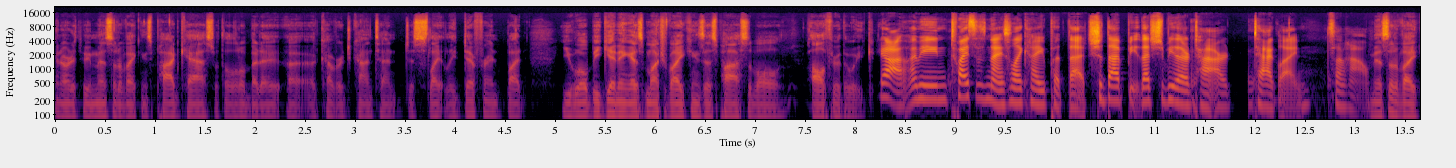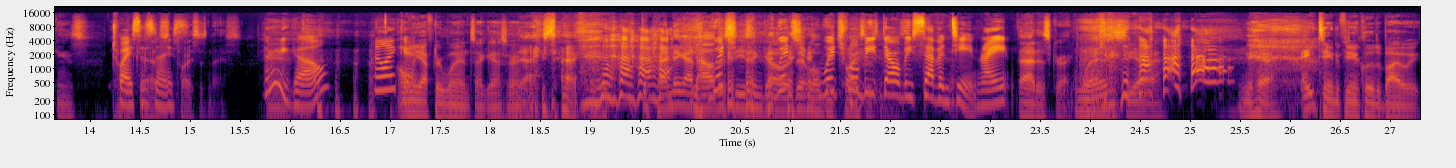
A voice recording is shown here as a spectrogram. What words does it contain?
in order to be Minnesota Vikings podcast with a little bit of uh, coverage content just slightly different, but you will be getting as much Vikings as possible all through the week. yeah. I mean, twice as nice. I like how you put that. Should that be that should be our, ta- our tagline somehow? Minnesota Vikings Twice as nice. Twice as nice. There you go. I like that. only it. after wins, I guess, right? Yeah, exactly. Depending on how Which- the season goes, which it will which be will be there will be 17, right? That is correct. Wins, yeah, yeah. 18 if you include the bye week.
